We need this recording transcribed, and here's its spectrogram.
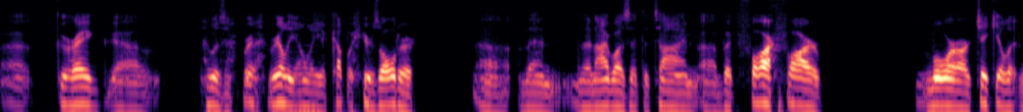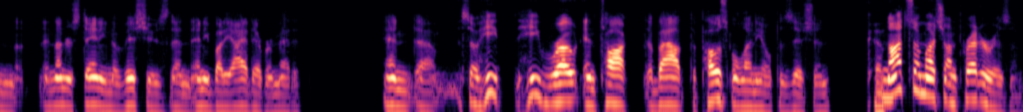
uh, Greg, uh, who was re- really only a couple years older uh, than than I was at the time, uh, but far far more articulate and, and understanding of issues than anybody I had ever met. It. And um, so he he wrote and talked about the postmillennial position, Okay. not so much on preterism.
